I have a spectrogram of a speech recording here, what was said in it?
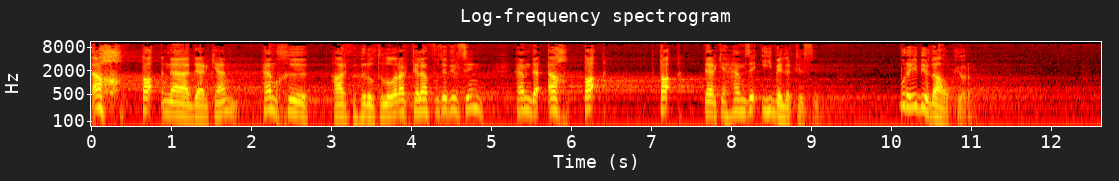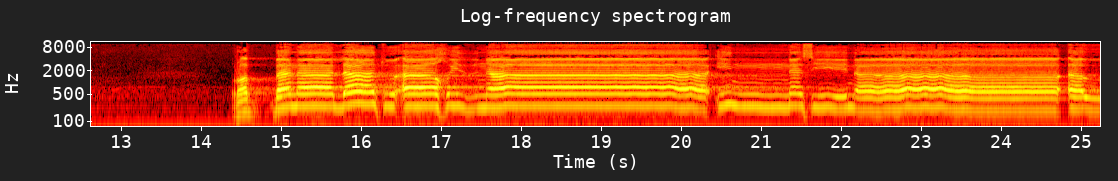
Ehta'na derken hem hı harfi hırıltılı olarak telaffuz edilsin hem de ehta ta derken hemze iyi belirtilsin. Burayı bir daha okuyorum. ربنا لا تؤاخذنا إن نسينا أو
